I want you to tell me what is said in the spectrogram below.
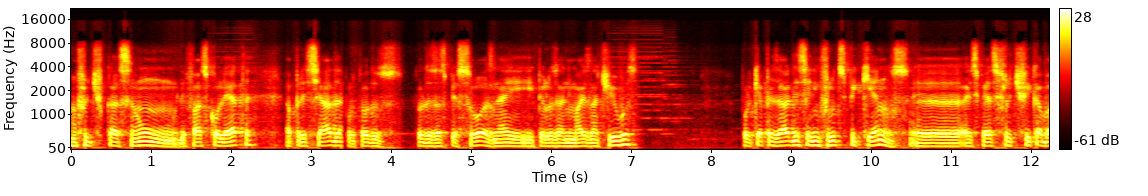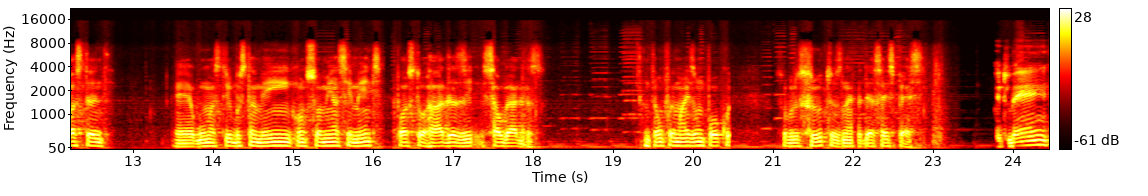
Uma frutificação de fácil coleta, apreciada por todos, todas as pessoas né, e pelos animais nativos, porque apesar de serem frutos pequenos, eh, a espécie frutifica bastante. Eh, algumas tribos também consomem as sementes pós-torradas e salgadas. Então foi mais um pouco sobre os frutos né, dessa espécie. Muito bem,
